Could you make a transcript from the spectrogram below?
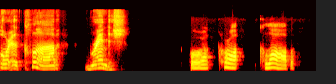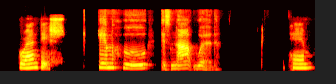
or a club brandish. or a cro- club brandish him who is not wood. him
